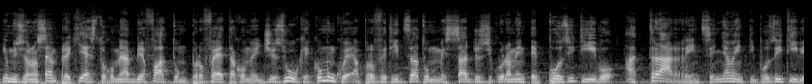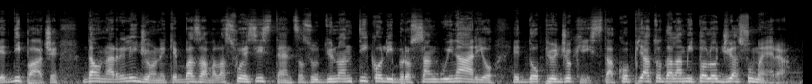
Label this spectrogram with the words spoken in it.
Io mi sono sempre chiesto come abbia fatto un profeta come Gesù, che comunque ha profetizzato un messaggio sicuramente positivo, a trarre insegnamenti positivi e di pace da una religione che basava la sua esistenza su di un antico libro sanguinario e doppio giochista copiato dalla mitologia sumera.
